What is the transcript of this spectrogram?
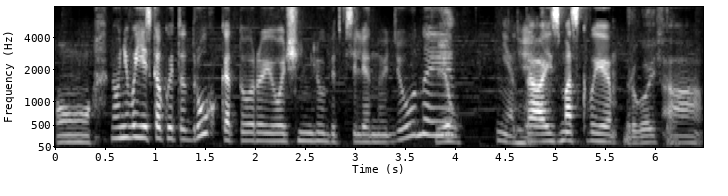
Но у него есть какой-то друг, который очень любит вселенную Дюны. Фил, Нет, да, из Москвы. другой Фил. а,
